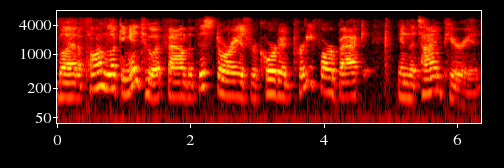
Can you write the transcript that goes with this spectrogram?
But upon looking into it, found that this story is recorded pretty far back in the time period.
